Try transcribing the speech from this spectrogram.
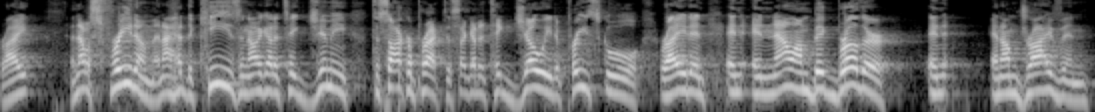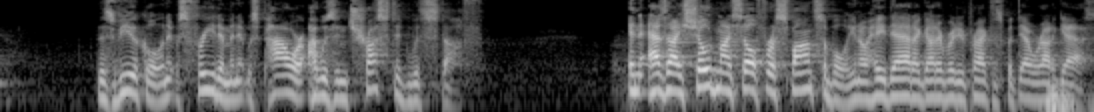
right? And that was freedom. And I had the keys and now I got to take Jimmy to soccer practice. I got to take Joey to preschool, right? And, and, and now I'm big brother and, and I'm driving this vehicle and it was freedom and it was power. I was entrusted with stuff. And as I showed myself responsible, you know, hey, dad, I got everybody to practice, but dad, we're out of gas.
